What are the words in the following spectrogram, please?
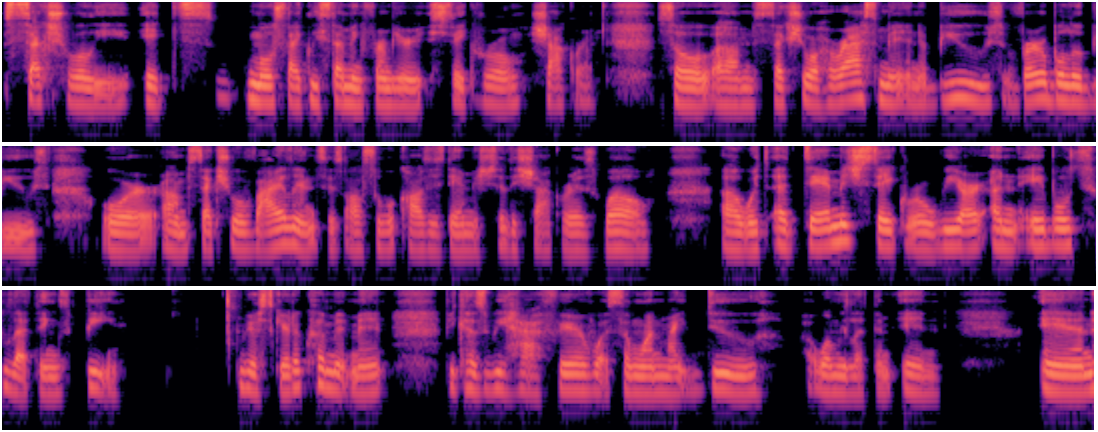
sexually, it's most likely stemming from your sacral chakra. So, um, sexual harassment and abuse, verbal abuse, or um, sexual violence is also what causes damage to the chakra as well. Uh, with a damaged sacral, we are unable to let things be. We are scared of commitment because we have fear of what someone might do uh, when we let them in. And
